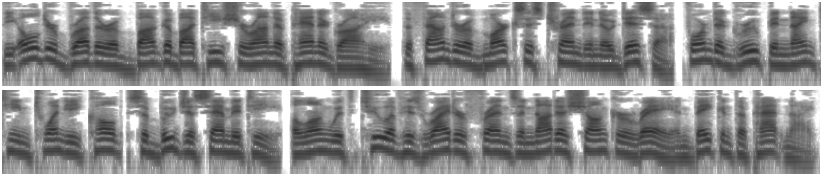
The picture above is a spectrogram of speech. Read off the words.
the older brother of Bhagabati Sharana Panigrahi, the founder of Marxist trend in Odisha, formed a group in 1920 called Sabuja Samiti, along with two of his writer friends Annada Shankar Ray and Baikuntha Patnaik.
